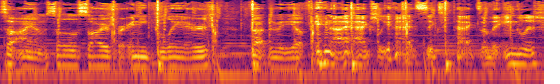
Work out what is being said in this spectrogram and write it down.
So I am so sorry for any glares throughout the video. And I actually had six packs of the English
